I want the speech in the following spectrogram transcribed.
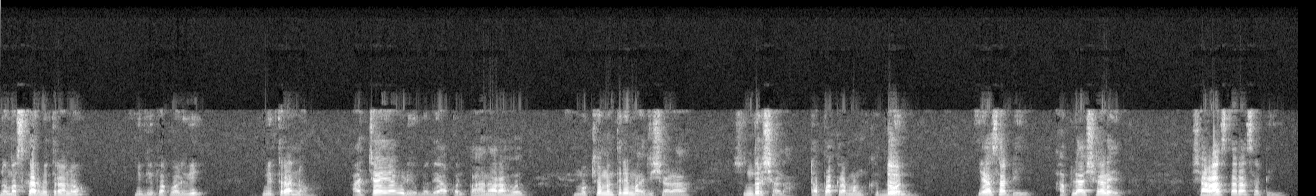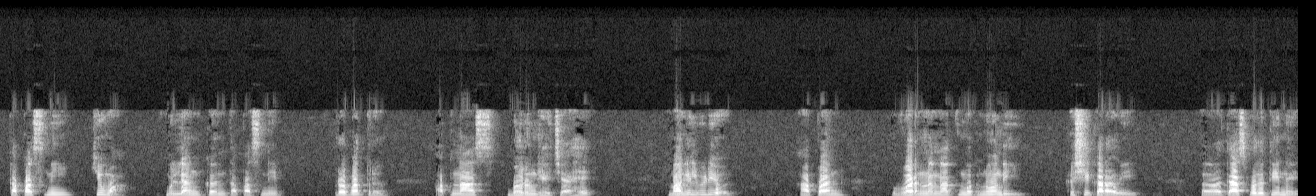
नमस्कार मित्रांनो मी दीपक वळवी. मित्रांनो आजच्या या व्हिडिओमध्ये आपण पाहणार आहोत मुख्यमंत्री माझी शाळा सुंदर शाळा टप्पा क्रमांक दोन. यासाठी आपल्या शाळेत शाळा स्तरासाठी तपासणी किंवा मूल्यांकन तपासणी प्रपत्र आपणास भरून घ्यायचे आहे. मागील व्हिडिओत आपण वर्णनात्मक नोंदी कशी करावी त्याच पद्धतीने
